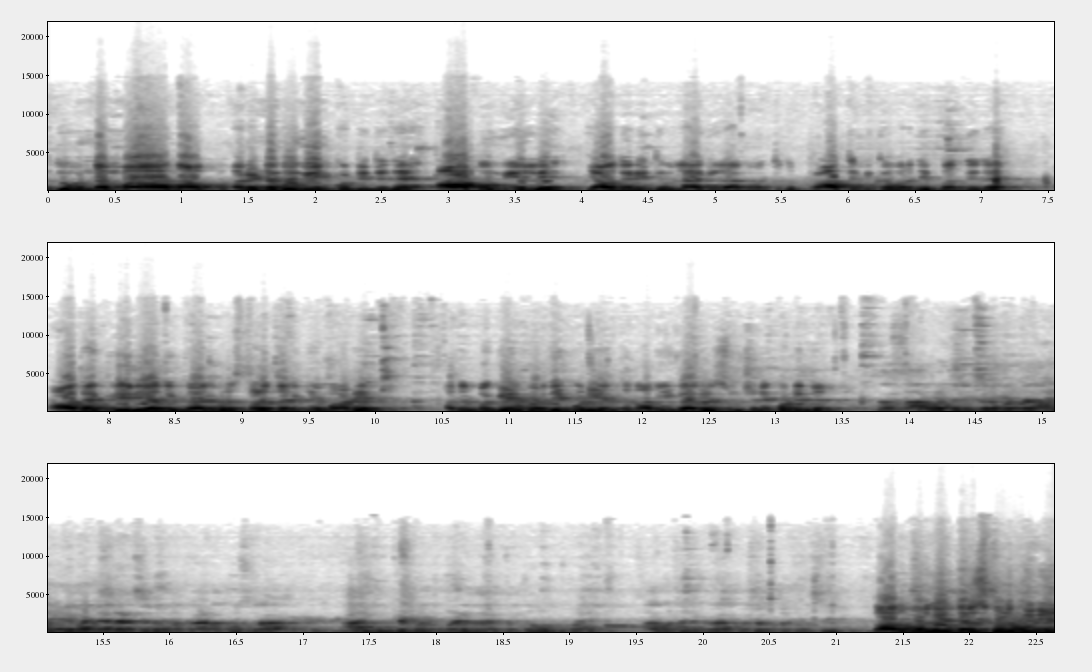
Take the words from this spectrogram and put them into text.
ಅದು ನಮ್ಮ ನಾವು ಅರಣ್ಯ ಭೂಮಿಯನ್ನು ಕೊಟ್ಟಿದ್ದಿದೆ ಆ ಭೂಮಿಯಲ್ಲಿ ಯಾವುದೇ ರೀತಿ ಉಲ್ಲಾಗಿಲ್ಲ ಅನ್ನುವಂಥದ್ದು ಪ್ರಾಥಮಿಕ ವರದಿ ಬಂದಿದೆ. ಆದಾಗ್ಯೂ ಹಿರಿಯ ಅಧಿಕಾರಿಗಳು ಸ್ಥಳ ತನಿಖೆ ಮಾಡಿ ಅದ್ರ ಬಗ್ಗೆ ವರದಿ ಕೊಡಿ ಅಂತ ನಾನು ಈಗಾಗಲೇ ಸೂಚನೆ ಕೊಟ್ಟಿದ್ದೇನೆ. ಸರ್ ಸಾರ್ವಜನಿಕರು ಮತ್ತೆ ಪ್ರತಿಭಟನೆ ನಡೆಸಿರೋ ಅನ್ನೋ ಕಾರಣಕ್ಕೋಸ್ಕರ ಆ ಇದಕ್ಕೆ ಬಂದ್ ಮಾಡಿದ್ದಾರೆ ಅಂತಂದು ಒಂದು ಮಾಹಿತಿ. ಸಾರ್ವಜನಿಕರು ಆಕ್ರೋಶ ವ್ಯಕ್ತಪಡಿಸಿ ನಾನು ವರದಿ ತರಿಸ್ಕೊಳ್ತೀನಿ.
